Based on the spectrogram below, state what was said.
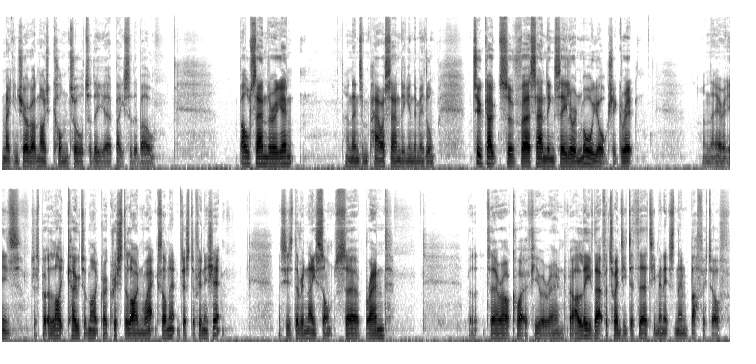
making sure I've got a nice contour to the uh, base of the bowl bowl sander again and then some power sanding in the middle. Two coats of uh, sanding sealer and more Yorkshire grit. And there it is. Just put a light coat of microcrystalline wax on it just to finish it. This is the Renaissance uh, brand. But there are quite a few around. But I'll leave that for 20 to 30 minutes and then buff it off.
